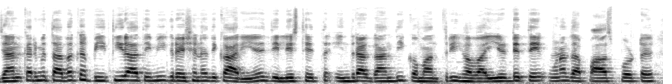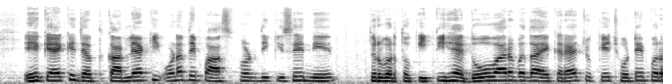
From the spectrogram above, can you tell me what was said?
ਜਾਣਕਾਰੀ ਮੁਤਾਬਕ ਬੀਤੀ ਰਾਤ ਇਮੀਗ੍ਰੇਸ਼ਨ ਅਧਿਕਾਰੀਆਂ ਨੇ ਦਿੱਲੀ ਸਥਿਤ ਇੰਦਰਾ ਗਾਂਧੀ ਕੌਮਾਂਤਰੀ ਹਵਾਈ ਅੱਡੇ ਤੇ ਉਹਨਾਂ ਦਾ ਪਾਸਪੋਰਟ ਇਹ ਕਹਿ ਕੇ ਜ਼ਬਤ ਕਰ ਲਿਆ ਕਿ ਉਹਨਾਂ ਦੇ ਪਾਸਪੋਰਟ ਦੀ ਕਿਸੇ ਨੇ ਦੁਰਵਰਤੋਂ ਕੀਤੀ ਹੈ। ਦੋ ਵਾਰ ਵਿਧਾਇਕ ਰਹਿ ਚੁੱਕੇ ਛੋਟੇਪੁਰ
